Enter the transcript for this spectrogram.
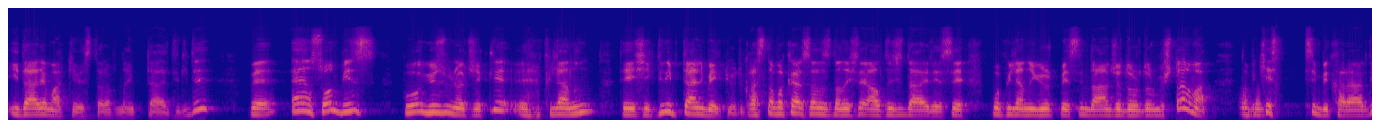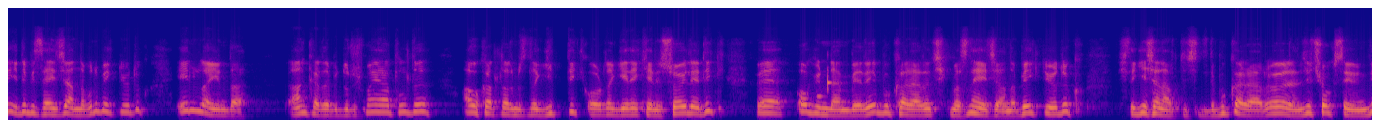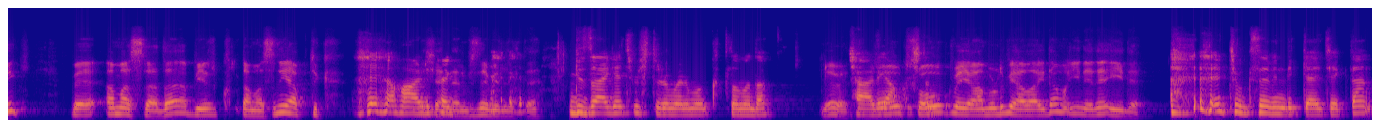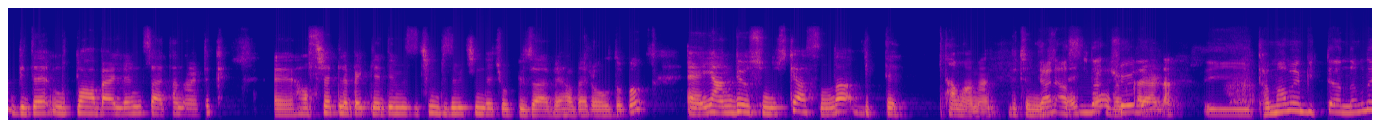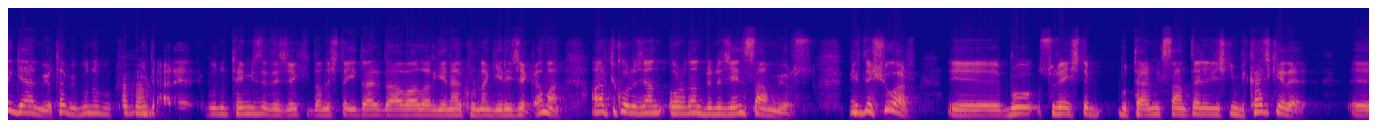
İdare Mahkemesi tarafından iptal edildi. Ve en son biz bu 100 bin ölçekli e, planın değişikliğini iptalini bekliyorduk. Aslına bakarsanız Danıştay 6. Dairesi bu planı yürütmesini daha önce durdurmuştu ama tabii kesin bir karar değildi. Biz heyecanla bunu bekliyorduk. Eylül ayında Ankara'da bir duruşma yapıldı. Avukatlarımızla gittik, orada gerekeni söyledik ve o günden beri bu kararın çıkmasını heyecanla bekliyorduk. İşte geçen hafta içinde bu kararı öğrenince çok sevindik ve Amasra'da bir kutlamasını yaptık. Harika. birlikte. Güzel geçmiştir umarım o kutlamada. Evet. Çağrı soğuk, soğuk ve yağmurlu bir havaydı ama yine de iyiydi. Çok sevindik gerçekten. Bir de mutlu haberlerin zaten artık e, hasretle beklediğimiz için bizim için de çok güzel bir haber oldu bu. E, yani diyorsunuz ki aslında bitti tamamen bütün Yani süreç, aslında şöyle e, tamamen bitti anlamına gelmiyor. Tabii bunu hı hı. idare bunu temiz edecek. Danışta idare davalar genel kuruluna gelecek ama artık oradan oradan döneceğini sanmıyoruz. Bir de şu var. E, bu süreçte bu termik santral ilişkin birkaç kere e,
